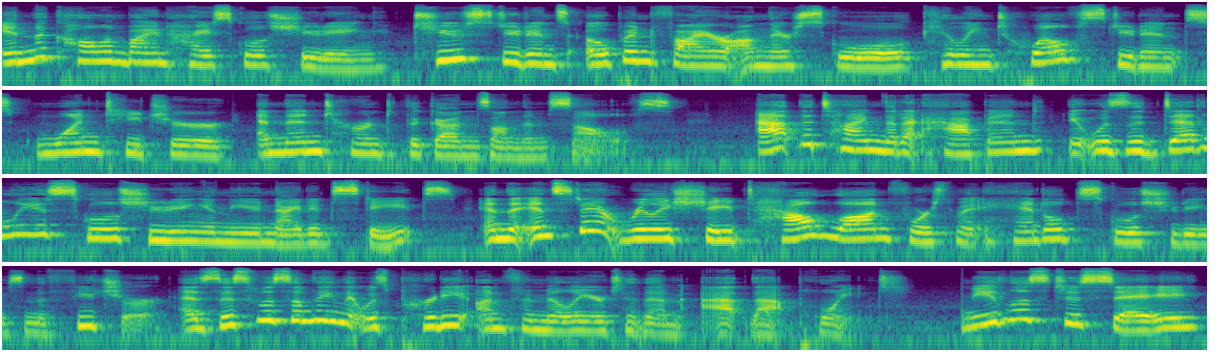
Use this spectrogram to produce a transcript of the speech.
in the Columbine High School shooting, two students opened fire on their school, killing 12 students, one teacher, and then turned the guns on themselves. At the time that it happened, it was the deadliest school shooting in the United States, and the incident really shaped how law enforcement handled school shootings in the future, as this was something that was pretty unfamiliar to them at that point. Needless to say,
